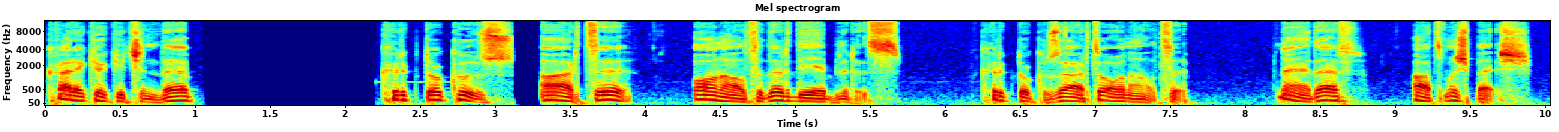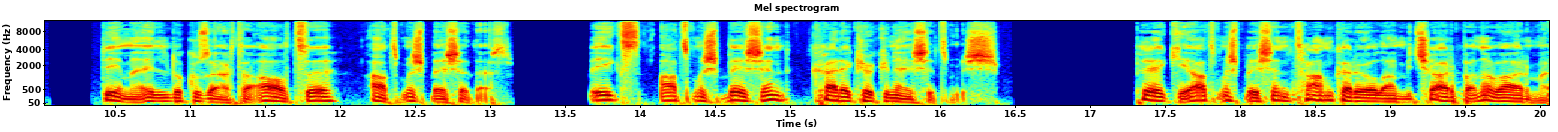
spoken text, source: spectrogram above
karekök içinde 49 artı 16'dır diyebiliriz. 49 artı 16. Ne eder? 65. Değil mi? 59 artı 6, 65 eder. x, 65'in kareköküne eşitmiş. Peki, 65'in tam kare olan bir çarpanı var mı?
